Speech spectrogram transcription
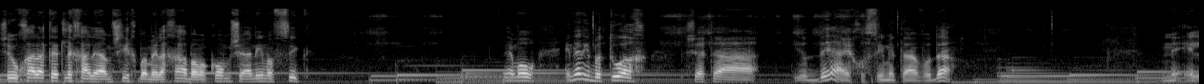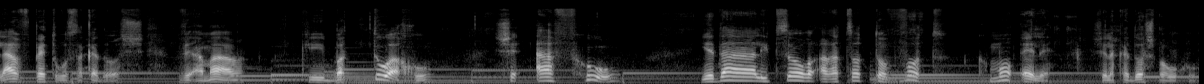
שאוכל לתת לך להמשיך במלאכה במקום שאני מפסיק. לאמור, אינני בטוח שאתה יודע איך עושים את העבודה. נעלב פטרוס הקדוש ואמר כי בטוח הוא שאף הוא ידע ליצור ארצות טובות כמו אלה של הקדוש ברוך הוא.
